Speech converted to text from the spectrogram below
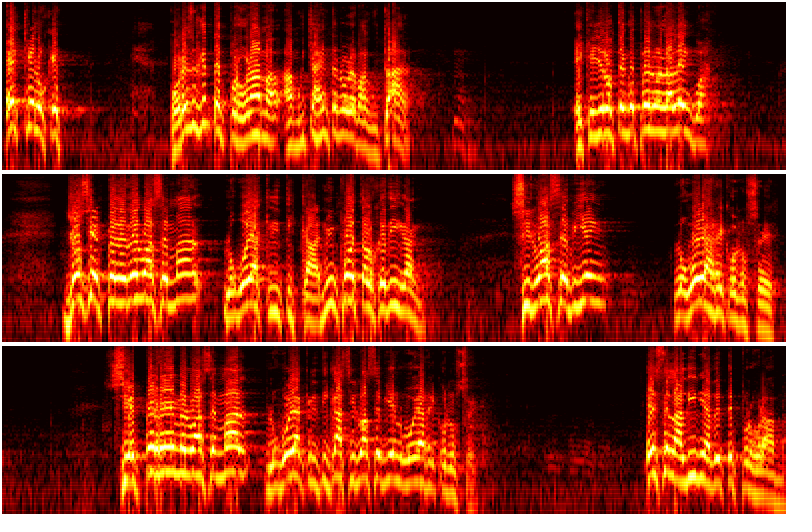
Es que lo que... Por eso es que este programa a mucha gente no le va a gustar. Es que yo no tengo pelo en la lengua. Yo si el PLD lo hace mal, lo voy a criticar. No importa lo que digan. Si lo hace bien, lo voy a reconocer. Si el PRM lo hace mal, lo voy a criticar. Si lo hace bien, lo voy a reconocer. Esa es la línea de este programa.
